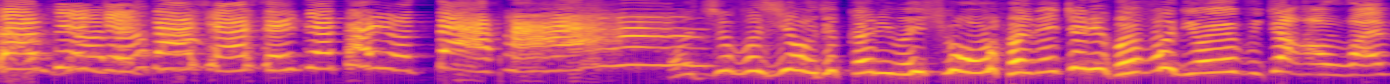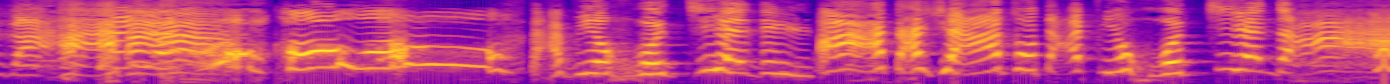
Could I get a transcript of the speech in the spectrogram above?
大便给大侠，谁叫他有大？我是不信我就跟你们说嘛，在这里回复留言比较好玩吧？火箭的啊，大侠做大便火箭的啊，好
